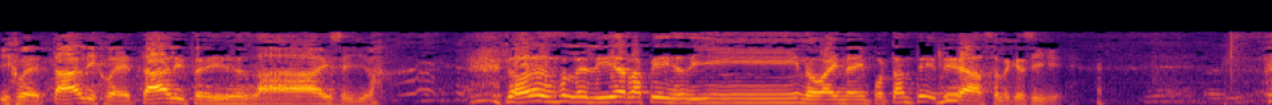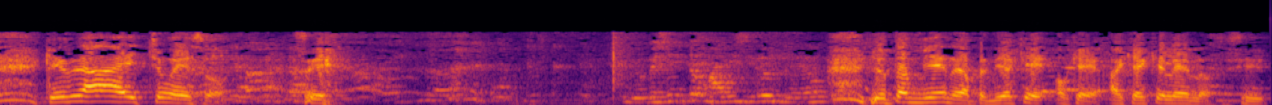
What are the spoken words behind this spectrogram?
hijo de tal, hijo de tal, y te dices, ay, sé yo. Luego la leída rápida y dices, no hay nada importante, y le hasta lo que sigue. ¿Quién ha hecho eso? Sí. Yo me siento mal y si los leo. Yo también aprendí a que, ok, aquí hay que leerlo, sí.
